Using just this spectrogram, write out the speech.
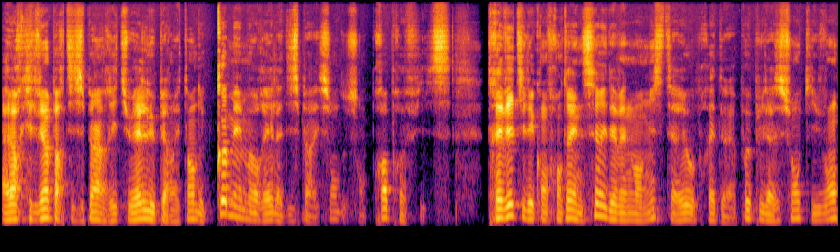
alors qu'il vient participer à un rituel lui permettant de commémorer la disparition de son propre fils. Très vite, il est confronté à une série d'événements mystérieux auprès de la population qui vont,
